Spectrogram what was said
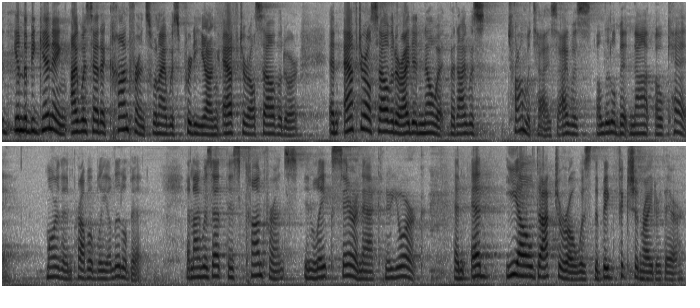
in the beginning, I was at a conference when I was pretty young after El Salvador. And after El Salvador, I didn't know it, but I was traumatized. I was a little bit not okay more than probably a little bit. And I was at this conference in Lake Saranac, New York, and Ed E.L. Doctorow was the big fiction writer there.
